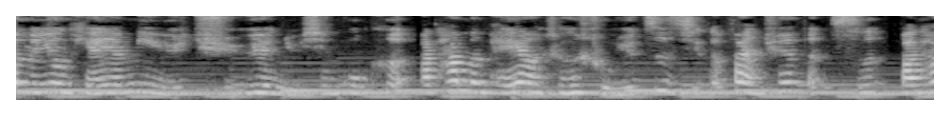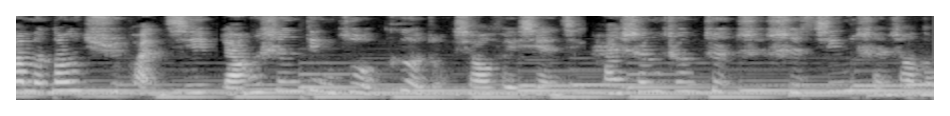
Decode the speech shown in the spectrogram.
他们用甜言蜜语取悦女性顾客，把他们培养成属于自己的饭圈粉丝，把他们当取款机，量身定做各种消费陷阱，还声称这只是精神上的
